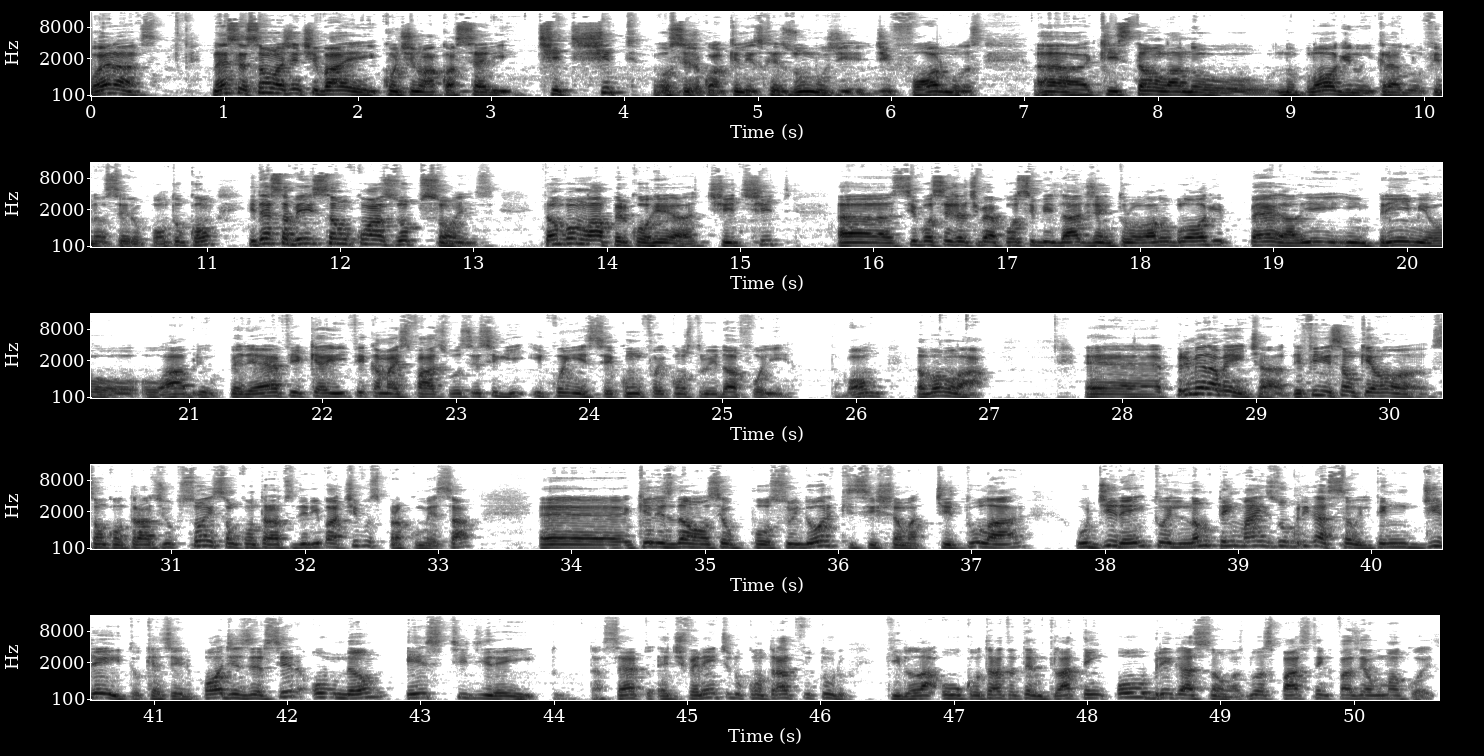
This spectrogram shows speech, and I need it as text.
Buenas! Nessa sessão a gente vai continuar com a série Cheat Sheet, ou seja, com aqueles resumos de, de fórmulas uh, que estão lá no, no blog, no incrédulofinanceiro.com, e dessa vez são com as opções. Então vamos lá percorrer a Cheat Sheet. Uh, se você já tiver a possibilidade, já entrou lá no blog, pega ali, imprime ou, ou abre o PDF, que aí fica mais fácil você seguir e conhecer como foi construída a folhinha, tá bom? Então vamos lá. É, primeiramente, a definição que é, são contratos de opções, são contratos derivativos, para começar, é, que eles dão ao seu possuidor, que se chama titular, o direito, ele não tem mais obrigação, ele tem um direito, quer dizer, ele pode exercer ou não este direito, tá certo? É diferente do contrato futuro, que lá, o contrato a termo, que lá tem obrigação, as duas partes têm que fazer alguma coisa.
